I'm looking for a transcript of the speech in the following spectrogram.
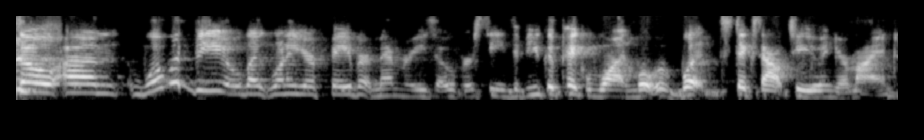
so um what would be like one of your favorite memories overseas if you could pick one what what sticks out to you in your mind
